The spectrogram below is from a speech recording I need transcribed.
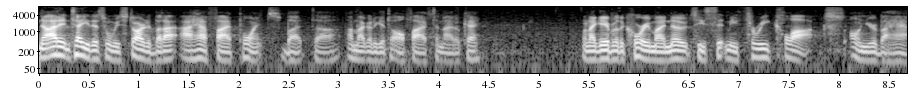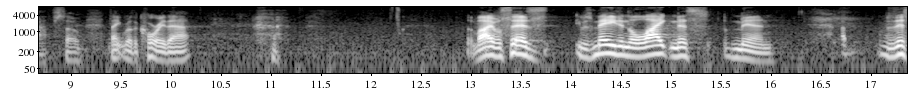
Now, I didn't tell you this when we started, but I, I have five points, but uh, I'm not going to get to all five tonight, okay? When I gave Brother Corey my notes, he sent me three clocks on your behalf. So thank Brother Corey that. the Bible says he was made in the likeness of men. This,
